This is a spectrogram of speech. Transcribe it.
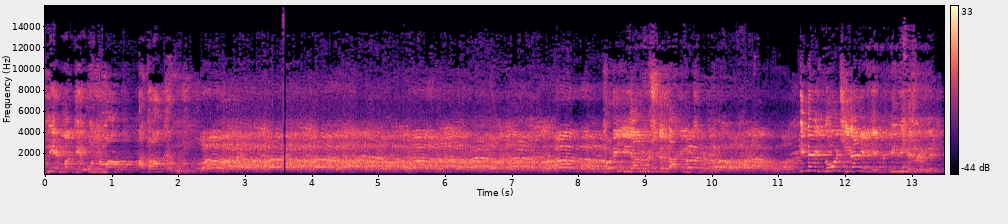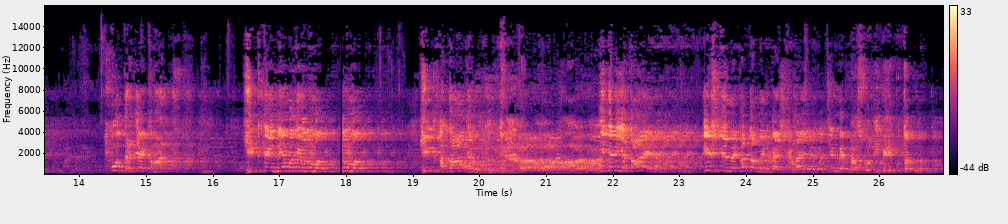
نعمت عظمہ عطا کروں گی۔ کرنا میرے بچے میرے میرے پتر کو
